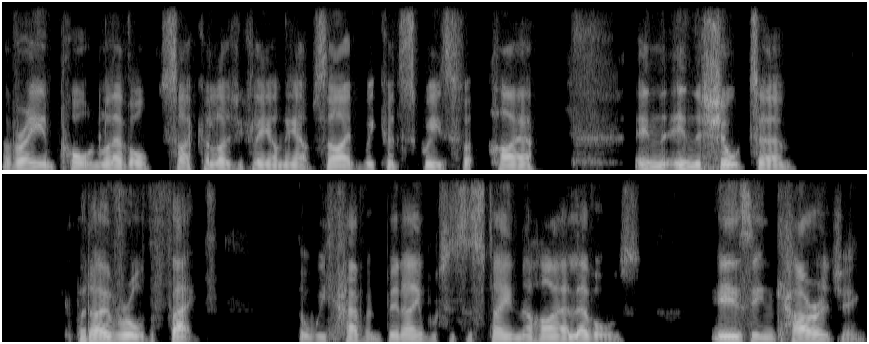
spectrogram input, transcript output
a very important level psychologically on the upside. We could squeeze higher in, in the short term, but overall, the fact that we haven't been able to sustain the higher levels is encouraging.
